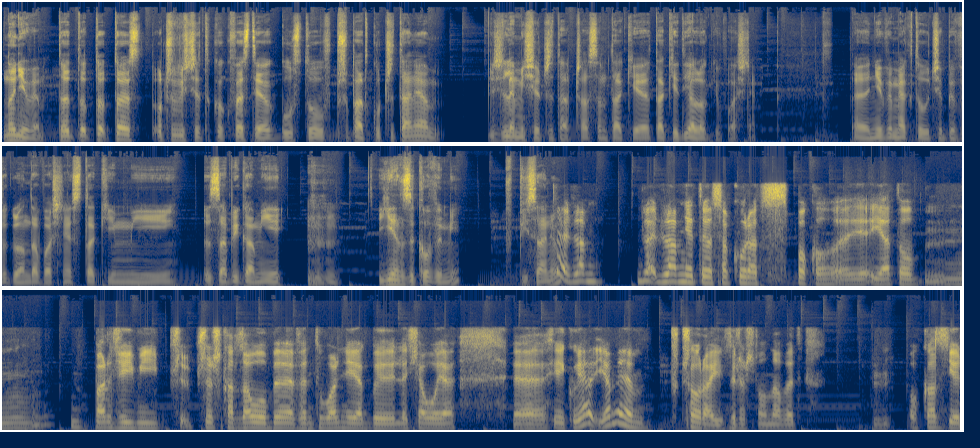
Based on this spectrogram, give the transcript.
no nie wiem, to, to, to jest oczywiście tylko kwestia gustu w przypadku czytania. Źle mi się czyta czasem takie, takie dialogi właśnie. E, nie wiem jak to u ciebie wygląda właśnie z takimi zabiegami językowymi w pisaniu. Nie, dla, dla, dla, mnie to jest akurat spoko. Ja to mm, bardziej mi przeszkadzałoby ewentualnie jakby leciało ja, e, jejku, ja, ja miałem wczoraj zresztą nawet mm, okazję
